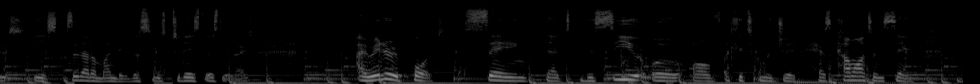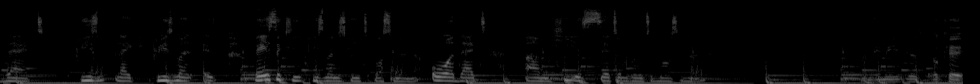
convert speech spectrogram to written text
Yes. Yes, I said that on Monday. This is today's Thursday, right? I read a report saying that the CEO of Atletico Madrid has come out and said that Griezmann, like Griezmann, is basically Griezmann is going to Barcelona, or that um, he is set on going to Barcelona. Maybe okay.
